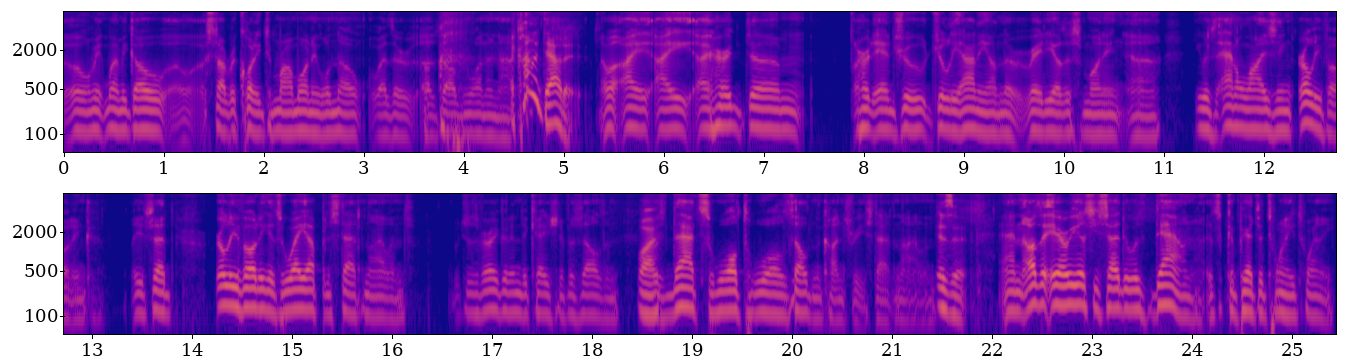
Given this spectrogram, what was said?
uh, when, we, when we go uh, start recording tomorrow morning. We'll know whether uh, Zeldin won or not. I kind of doubt it. Well, I I I heard um, I heard Andrew Giuliani on the radio this morning. He was analyzing early voting. He said early voting is way up in Staten Island, which is a very good indication for Zeldin. Why? That's wall to wall Zeldin country, Staten Island. Is it? And other areas, he said it was down as compared to 2020.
